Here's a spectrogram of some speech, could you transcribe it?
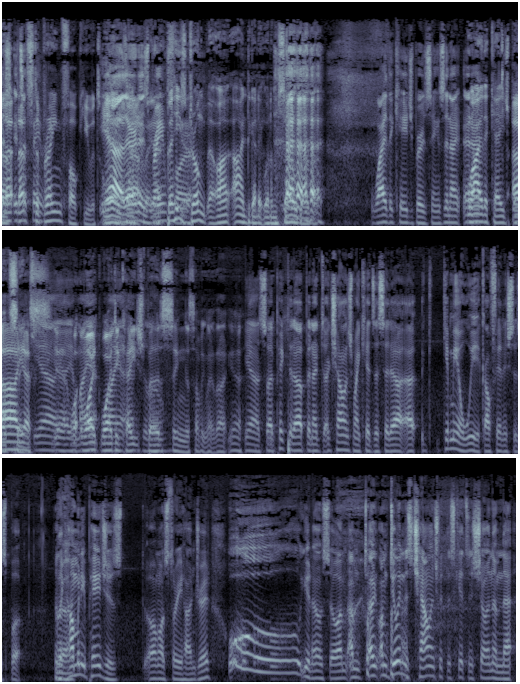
famous- that- it's a that's the brain fog you were talking Yeah, about. there it is, yeah. brain but he's drunk though. I, I had to get it when I'm sober. why the Cage Bird Sings? And I and Why I- the cage bird Ah, sings. yes. Yeah, Yeah, yeah, yeah, Why, Maya- why, why Maya did cage Angelou. birds sing or something like that? Yeah. Yeah, so I picked it up and I, I challenged my kids. I said, uh, uh, "Give me a week, I'll finish this book." They're like, "How many pages?" Almost three hundred. Ooh, you know. So I'm I'm I'm doing this challenge with the kids and showing them that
